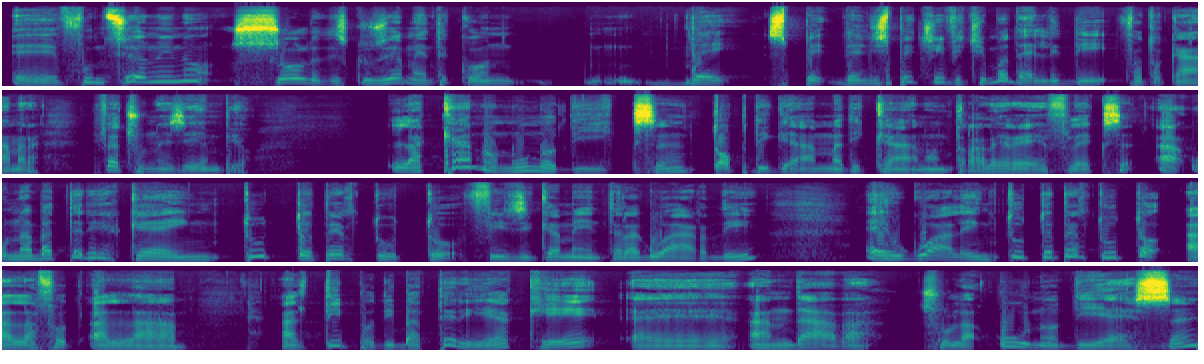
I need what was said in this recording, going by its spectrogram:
eh, funzionino solo ed esclusivamente con spe- degli specifici modelli di fotocamera. Ti faccio un esempio La Canon 1DX, top di gamma di Canon tra le reflex, ha una batteria che è in tutto e per tutto, fisicamente la guardi, è uguale in tutto e per tutto alla, alla, al tipo di batteria che eh, andava sulla 1DS,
